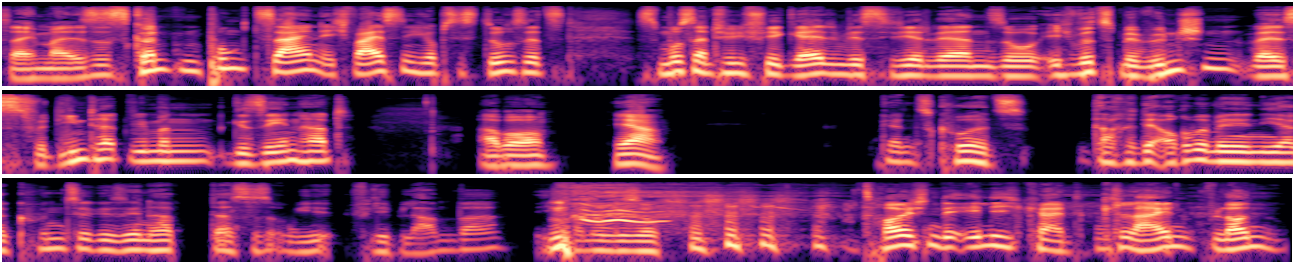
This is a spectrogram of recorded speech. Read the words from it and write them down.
Sag ich mal. Es, es könnte ein Punkt sein. Ich weiß nicht, ob es sich durchsetzt. Es muss natürlich viel Geld investiert werden. So, ich würde es mir wünschen, weil es verdient hat, wie man gesehen hat. Aber ja. Ganz kurz dachtet ihr auch immer, wenn ihr Nia Kunze gesehen habt, dass es irgendwie Philipp Lahm war? Ich fand irgendwie so täuschende Ähnlichkeit. Klein, blond,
